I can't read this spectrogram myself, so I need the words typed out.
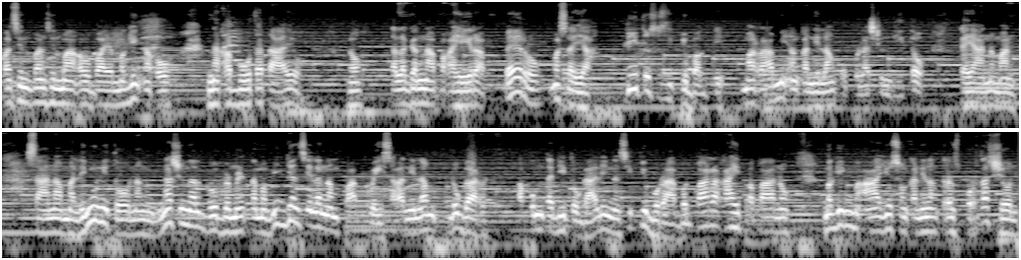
pansin-pansin mga kababayan, maging ako, nakabuta tayo. No? Talagang napakahirap pero masaya. Dito sa Sitio Bagti, marami ang kanilang populasyon dito. Kaya naman, sana malingon ito ng national government na mabigyan sila ng pathway sa kanilang lugar papunta dito galing ng Sitio Burabod para kahit papano maging maayos ang kanilang transportasyon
